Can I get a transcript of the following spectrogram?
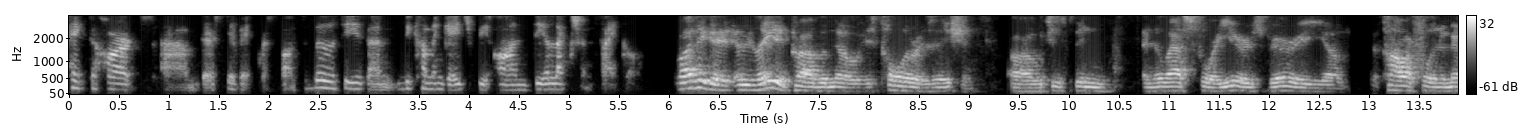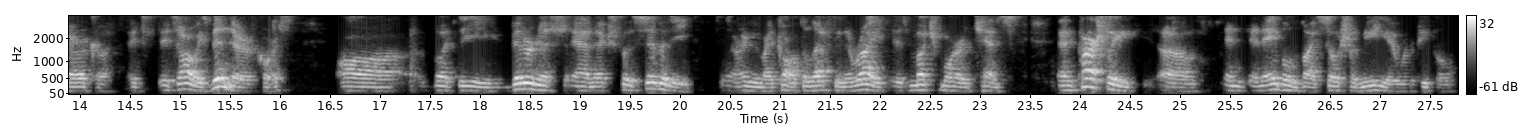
take to heart um, their civic responsibilities and become engaged beyond the election cycle. Well, I think a, a related problem, though, is polarization, uh, which has been in the last four years very um, powerful in America. It's it's always been there, of course, uh, but the bitterness and exclusivity, I might call it the left and the right, is much more intense and partially uh, in, enabled by social media, where people,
